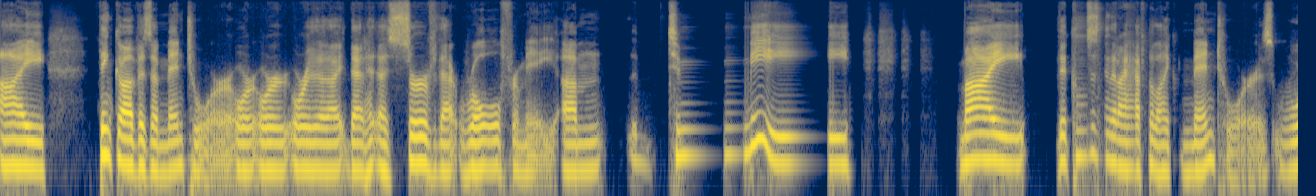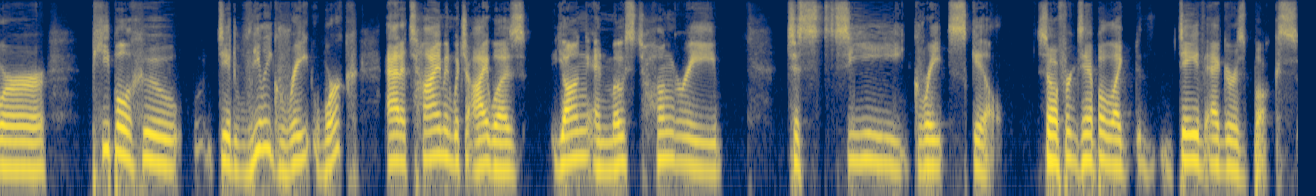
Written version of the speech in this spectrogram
i think of as a mentor or or or that I, that has served that role for me. Um, to me, my the closest thing that I have to like mentors were people who did really great work at a time in which I was young and most hungry to see great skill. So, for example, like Dave Eggers' books,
